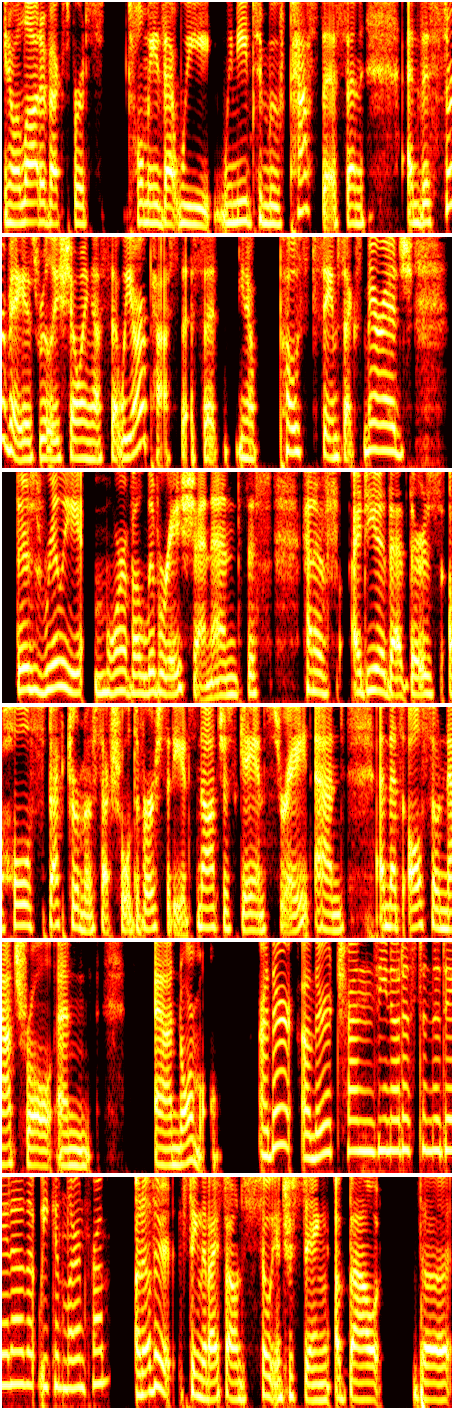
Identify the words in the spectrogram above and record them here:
you know, a lot of experts told me that we we need to move past this. And and this survey is really showing us that we are past this that you know post same-sex marriage there's really more of a liberation and this kind of idea that there's a whole spectrum of sexual diversity. It's not just gay and straight and and that's also natural and and normal. Are there other trends you noticed in the data that we can learn from? Another thing that i found so interesting about the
